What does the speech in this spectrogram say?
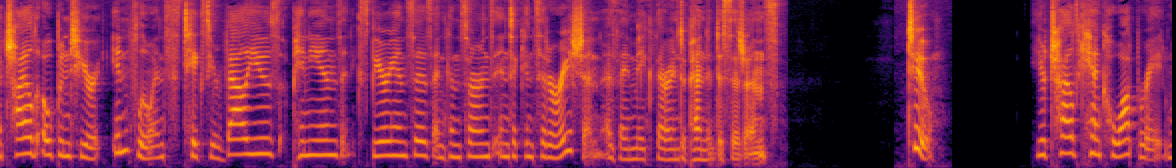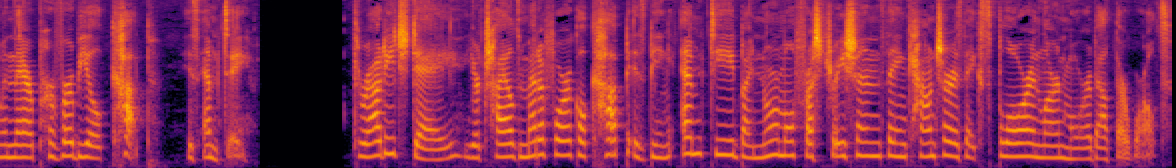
A child open to your influence takes your values, opinions, and experiences and concerns into consideration as they make their independent decisions. 2. Your child can't cooperate when their proverbial cup is empty. Throughout each day, your child's metaphorical cup is being emptied by normal frustrations they encounter as they explore and learn more about their world.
